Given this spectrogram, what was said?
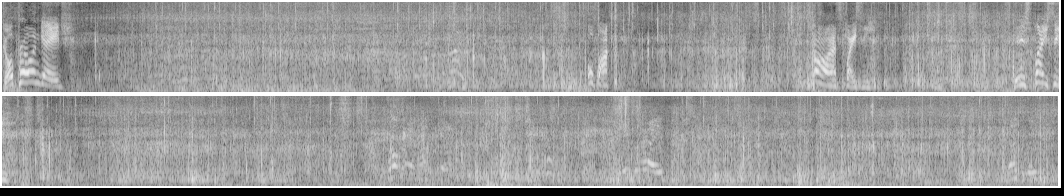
GoPro engaged. Oh fuck. Oh, that's spicy. He's spicy. Oh man, that's good. Good.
